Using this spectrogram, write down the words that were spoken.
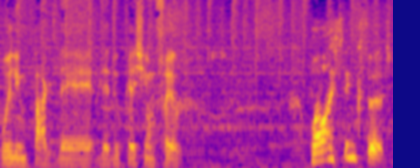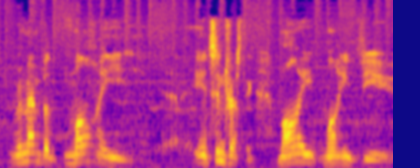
will impact the, the education field? Well, I think that, remember, my uh, it's interesting. My my view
